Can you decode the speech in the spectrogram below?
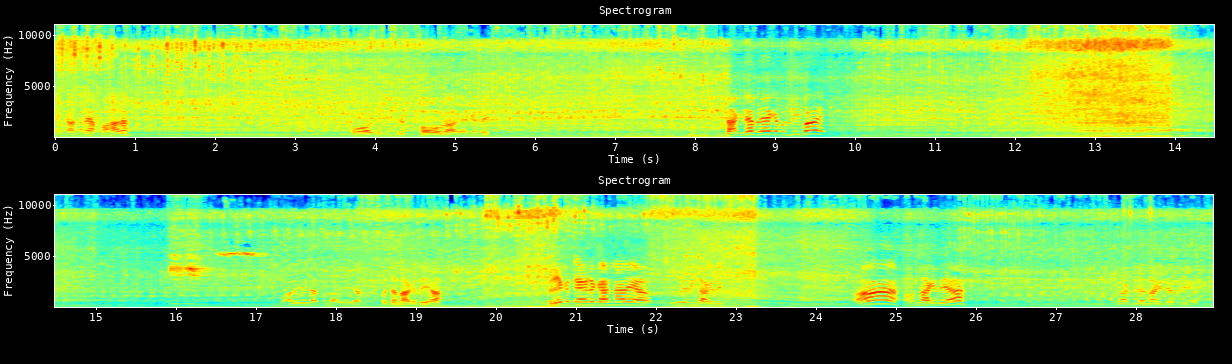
ਤੇ ਕੱਢ ਲਿਆ ਬਾਹਰ। ਫੋਰਡ ਕਹਿੰਦੇ ਫੋਰਡ ਆ ਗਿਆ, ਕਹਿੰਦੇ। ਲੱਗਦਾ ਬ੍ਰੇਕ ਬੱਲੀ ਬਾਏ। ਮਾਰੇ ਜੇ ਘੱਟ ਲੱਗਦੇ ਆ, ਪਤਾ ਲੱਗਦੇ ਆ। ਬ੍ਰੇਕ ਟਾਈਟ ਕਰਨ ਵਾਲੇ ਆ, ਪੂਰੇ ਨਹੀਂ ਲੱਗਦੇ। ਆ, ਹੁਣ ਲੱਗਦੇ ਆ। ਲੱਗਦੇ ਲੱਗਦੇ ਆ ਬ੍ਰੇਕ।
